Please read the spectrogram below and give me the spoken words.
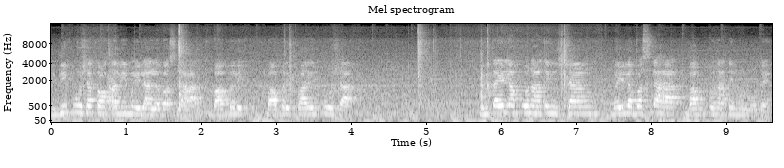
hindi po siya totally mailalabas lahat. Babalik babalik pa rin po siya. Hintayin lang po natin siyang mailabas lahat bago po natin hulutin.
